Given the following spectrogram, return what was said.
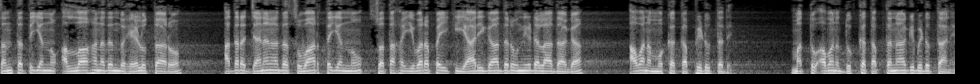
ಸಂತತಿಯನ್ನು ಅಲ್ಲಾಹನದೆಂದು ಹೇಳುತ್ತಾರೋ, ಅದರ ಜನನದ ಸುವಾರ್ತೆಯನ್ನು ಸ್ವತಃ ಇವರ ಪೈಕಿ ಯಾರಿಗಾದರೂ ನೀಡಲಾದಾಗ ಅವನ ಮುಖ ಕಪ್ಪಿಡುತ್ತದೆ. ಮತ್ತು ಅವನು ದುಃಖ ತಪ್ತನಾಗಿ ಬಿಡುತ್ತಾನೆ.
